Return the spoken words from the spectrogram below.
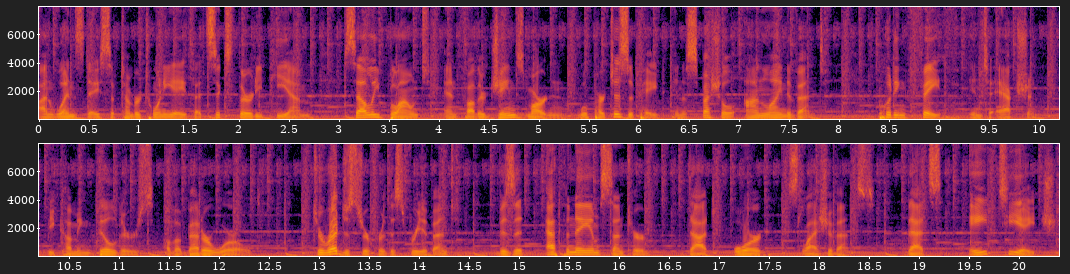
On Wednesday, September 28th at 6:30 p.m., Sally Blount and Father James Martin will participate in a special online event, Putting Faith into Action: Becoming Builders of a Better World. To register for this free event, visit athenaeumcenter.org slash events. That's A-T-H-E-N-A-E-U-M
